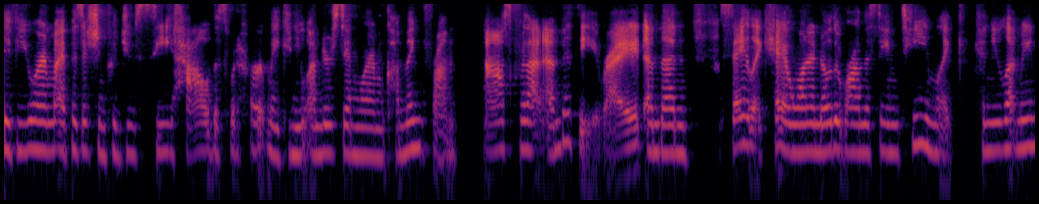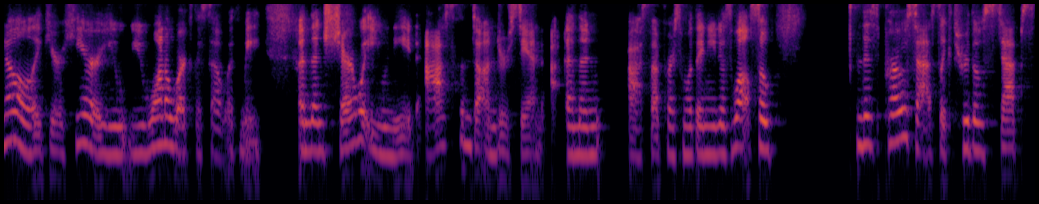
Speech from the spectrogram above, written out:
if you were in my position, could you see how this would hurt me? Can you understand where I'm coming from? Ask for that empathy, right? And then say, like, hey, I want to know that we're on the same team. Like, can you let me know? Like, you're here. You you want to work this out with me. And then share what you need. Ask them to understand. And then ask that person what they need as well. So this process, like through those steps,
